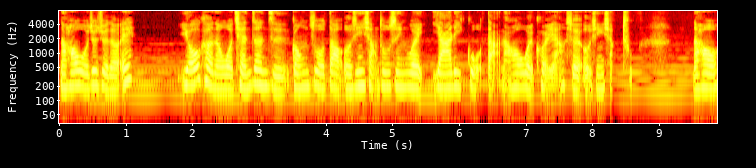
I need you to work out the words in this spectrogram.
然后我就觉得，哎，有可能我前阵子工作到恶心想吐，是因为压力过大，然后胃溃疡，所以恶心想吐。然后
